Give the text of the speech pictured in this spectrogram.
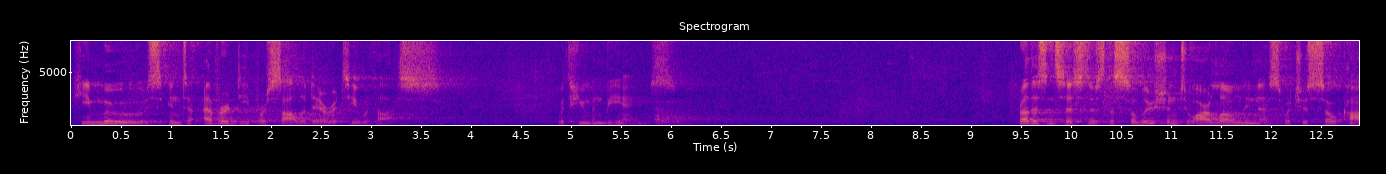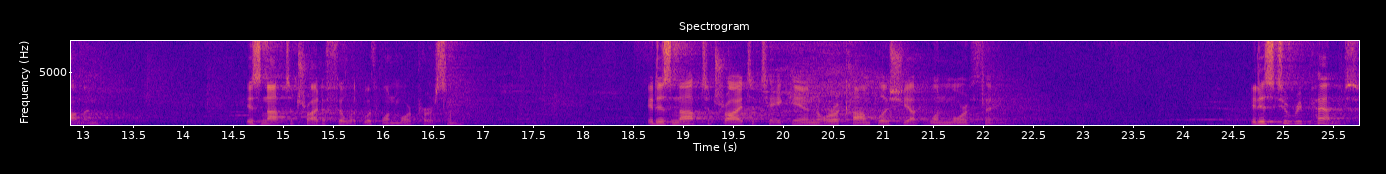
he moves into ever deeper solidarity with us, with human beings. Brothers and sisters, the solution to our loneliness, which is so common, is not to try to fill it with one more person. It is not to try to take in or accomplish yet one more thing. It is to repent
